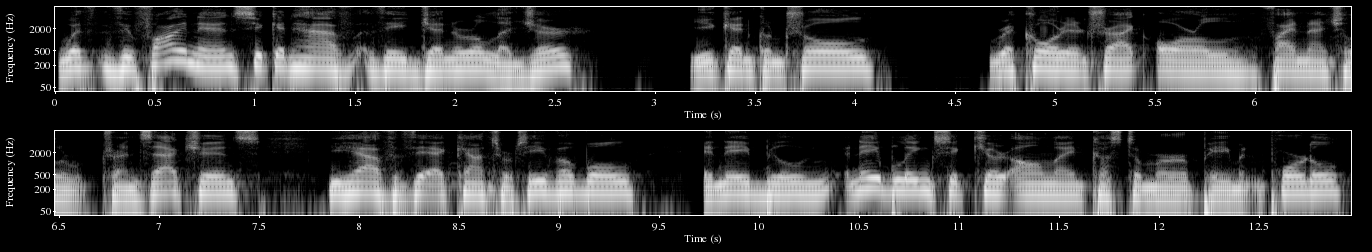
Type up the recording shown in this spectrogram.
with the finance, you can have the general ledger, you can control record and track all financial transactions. You have the accounts receivable, enabling, enabling secure online customer payment portal,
